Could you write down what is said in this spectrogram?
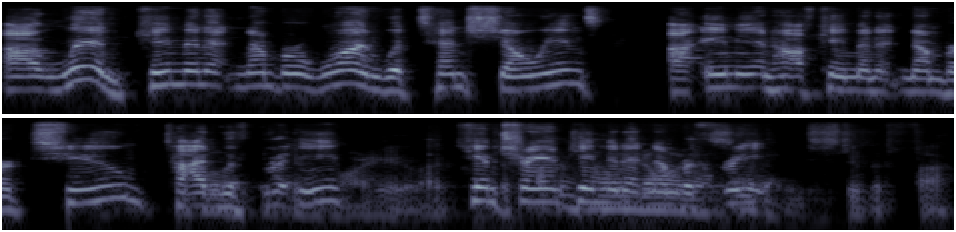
Uh, Lynn came in at number one with 10 showings. Uh, Amy Inhofe came in at number two, tied with Brittany. Kim Tran came in at number three. Stupid fuck.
